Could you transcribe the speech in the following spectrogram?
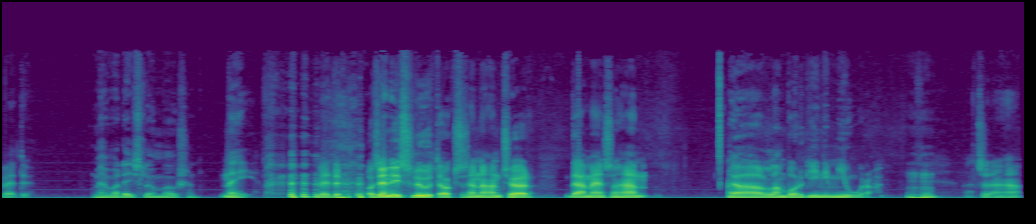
Vet du. Men var det i slow motion? Nej. vet du. Och sen i slutet också, sen när han kör där med en sån här ja, Lamborghini Miura. Mhm. Alltså den här,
